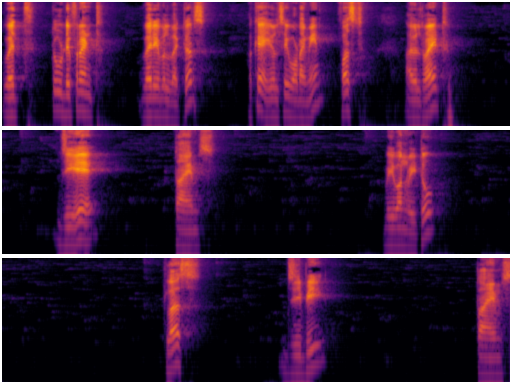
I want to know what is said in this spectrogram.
with two different variable vectors. Okay, you will see what I mean. First, I will write G A times V 1 V 2 plus G B times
